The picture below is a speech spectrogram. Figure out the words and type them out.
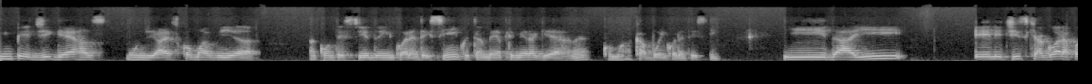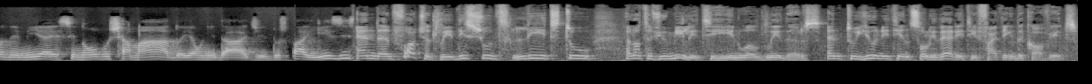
impedir guerras mundiais como havia acontecido em 45 e também a Primeira Guerra, né? Como acabou em 45. E daí ele diz que agora a pandemia é esse novo chamado aí à unidade dos países. And unfortunately, this should lead to a lot of humility in world leaders and to unity and solidarity fighting the COVID.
